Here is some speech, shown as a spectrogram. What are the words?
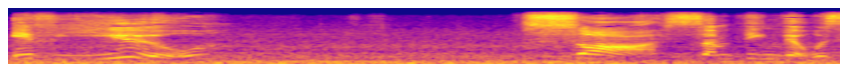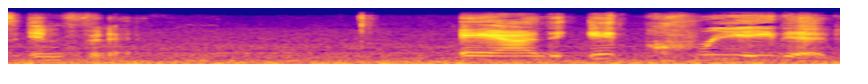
If you saw something that was infinite and it created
